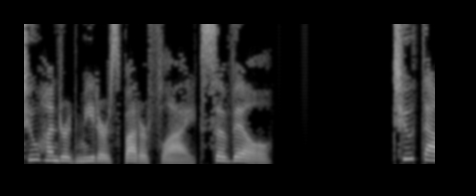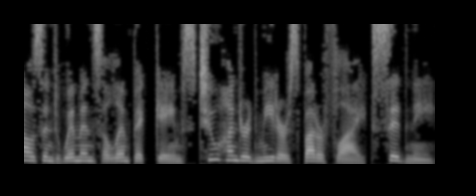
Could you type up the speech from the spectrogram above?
200 meters butterfly Seville. 2000 Women's Olympic Games 200 meters butterfly Sydney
